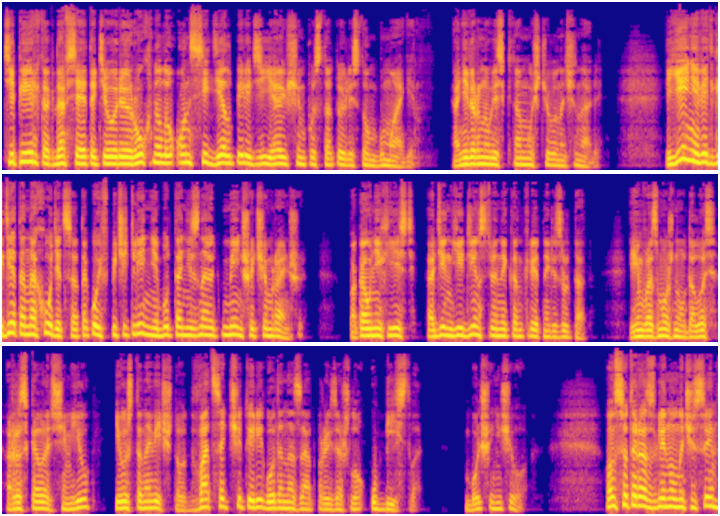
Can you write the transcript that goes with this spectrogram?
Теперь, когда вся эта теория рухнула, он сидел перед зияющим пустотой листом бумаги. Они вернулись к тому, с чего начинали. Ене ведь где-то находится, а такое впечатление, будто они знают меньше, чем раньше. Пока у них есть один единственный конкретный результат. Им, возможно, удалось расковать семью и установить, что 24 года назад произошло убийство. Больше ничего. Он сотый раз взглянул на часы,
